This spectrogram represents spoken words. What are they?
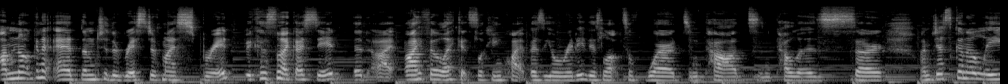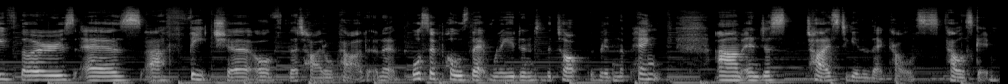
I'm not going to add them to the rest of my spread because, like I said, it, I, I feel like it's looking quite busy already. There's lots of words and cards and colours, so I'm just going to leave those as a feature of the title card. And it also pulls that red into the top, the red and the pink, um, and just ties together that colour, colour scheme.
